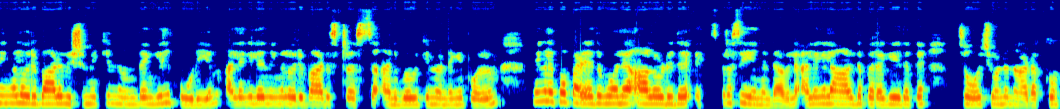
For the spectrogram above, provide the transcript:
നിങ്ങൾ ഒരുപാട് വിഷമിക്കുന്നുണ്ടെങ്കിൽ കൂടിയും അല്ലെങ്കിൽ നിങ്ങൾ ഒരുപാട് സ്ട്രെസ് അനുഭവിക്കുന്നുണ്ടെങ്കിൽ പോലും നിങ്ങളിപ്പോൾ പഴയതുപോലെ ആളോട് ഇത് എക്സ്പ്രസ് ചെയ്യുന്നുണ്ടാവില്ല. അല്ലെങ്കിൽ ആളുടെ പിറകെ ഇതൊക്കെ ചോദിച്ചുകൊണ്ട് നടക്കും.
